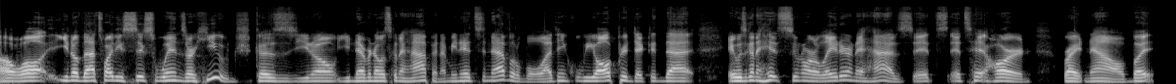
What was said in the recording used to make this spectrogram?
Oh well, you know that's why these six wins are huge because you know you never know what's going to happen. I mean, it's inevitable. I think we all predicted that it was going to hit sooner or later, and it has. It's it's hit hard right now, but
